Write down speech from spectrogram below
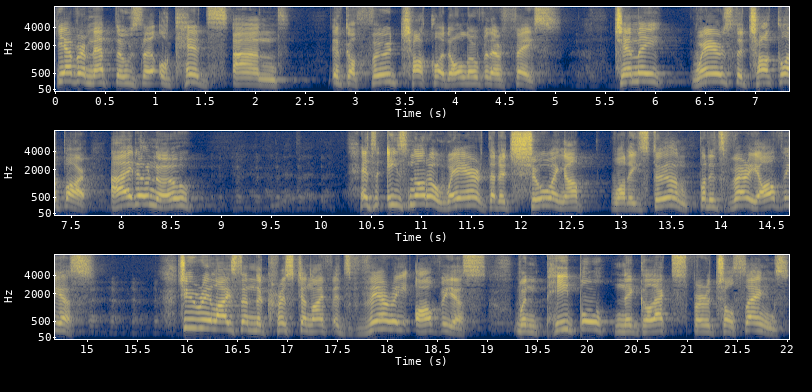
You ever met those little kids and they've got food, chocolate all over their face? Jimmy, where's the chocolate bar? I don't know. It's, he's not aware that it's showing up what he's doing, but it's very obvious. Do you realize in the Christian life, it's very obvious when people neglect spiritual things,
